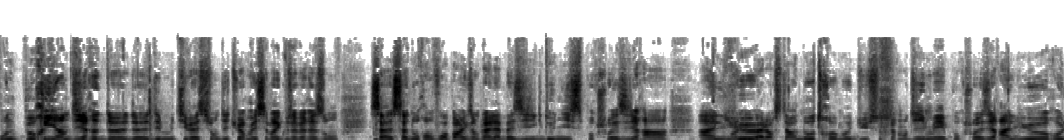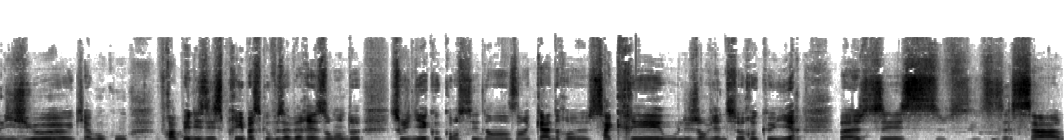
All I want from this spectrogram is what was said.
on, ne peut rien dire de, des motivations des tueurs, mais c'est vrai que vous avez raison. Ça, ça, nous renvoie, par exemple, à la basilique de Nice pour choisir un, un lieu. Alors c'était un autre modus operandi, mais pour choisir un lieu religieux euh, qui a beaucoup frapper les esprits parce que vous avez raison de souligner que quand c'est dans un cadre sacré où les gens viennent se recueillir, bah, c'est, ça,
